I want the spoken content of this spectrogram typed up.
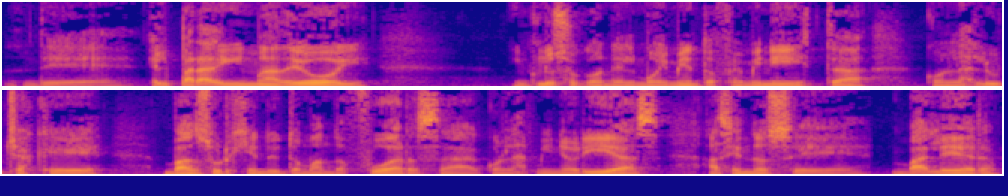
del el paradigma de hoy, incluso con el movimiento feminista, con las luchas que van surgiendo y tomando fuerza, con las minorías haciéndose valer,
